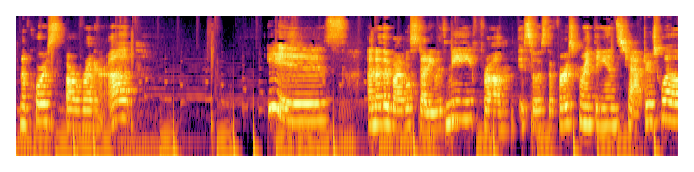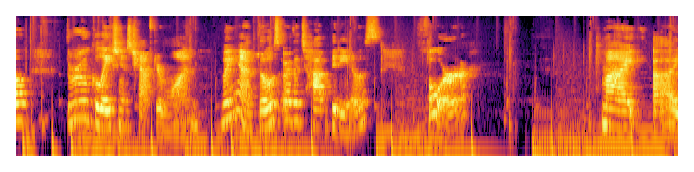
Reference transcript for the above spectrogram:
And of course, our runner up is another Bible study with me from, so it's the First Corinthians chapter 12 through Galatians chapter 1. But yeah, those are the top videos for my uh,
